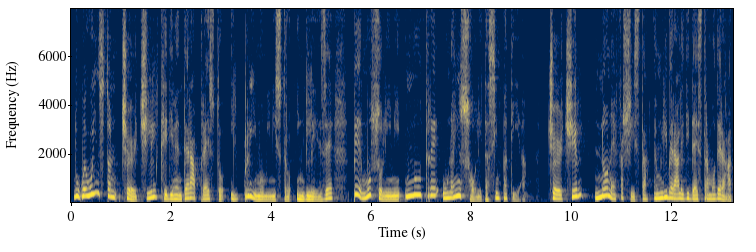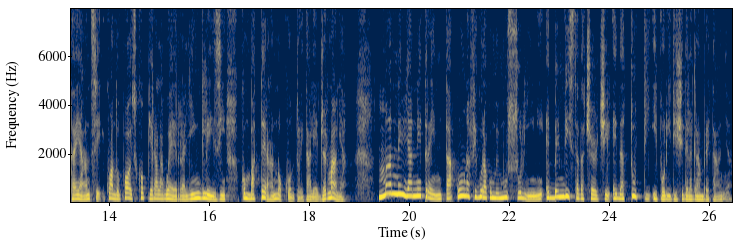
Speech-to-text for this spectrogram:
Dunque Winston Churchill, che diventerà presto il primo ministro inglese, per Mussolini nutre una insolita simpatia. Churchill non è fascista, è un liberale di destra moderata e anzi, quando poi scoppierà la guerra, gli inglesi combatteranno contro Italia e Germania. Ma negli anni 30 una figura come Mussolini è ben vista da Churchill e da tutti i politici della Gran Bretagna.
